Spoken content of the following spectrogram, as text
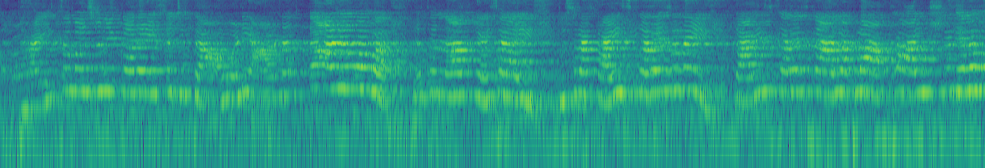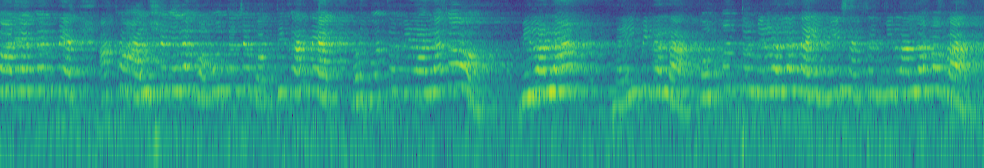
धाईचं बाजूने करायचं जिथे आवडी आनंद आहे बाबा. त्याचं नाम घ्यायचं आहे. दुसरा काहीच करायचं नाही. काहीच करायचं नाही. आलं आपलं अख्खं आयुष्य गेलं वाड्या करण्यात अख्खं आयुष्य गेलं भगवंताच्या भक्ती करण्यात. भगवंत मिळाला का? मिळाला? नाही मिळाला. कोण म्हणतो मिळाला नाही? मी सांगतात मिळाला बाबा.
